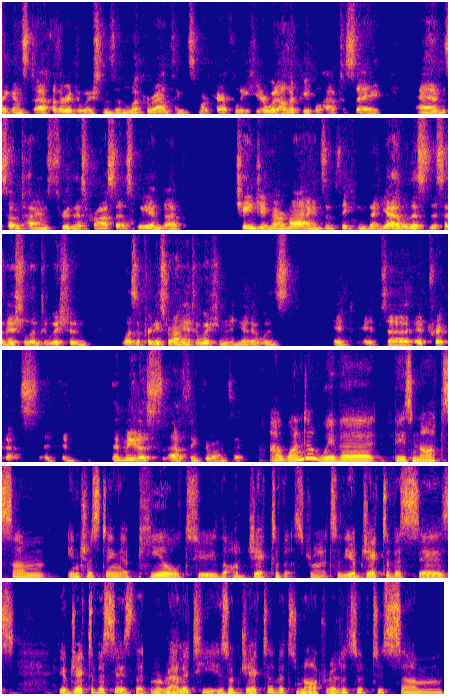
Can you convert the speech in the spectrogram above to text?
against uh, other intuitions and look around things more carefully hear what other people have to say and sometimes through this process we end up changing our minds and thinking that yeah well this this initial intuition was a pretty strong intuition and yet it was it it uh, it tricked us. It, it, it made us uh, think the wrong thing. I wonder whether there's not some interesting appeal to the objectivist right? So the objectivist says the objectivist says that morality is objective. It's not relative to some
